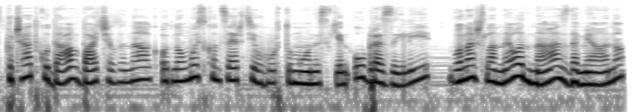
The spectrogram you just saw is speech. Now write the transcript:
Спочатку дав бачили на одному із концертів гурту Монескін у Бразилії. Вона йшла не одна з Даміано.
